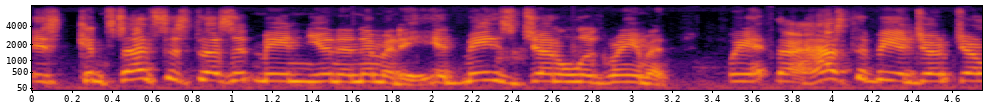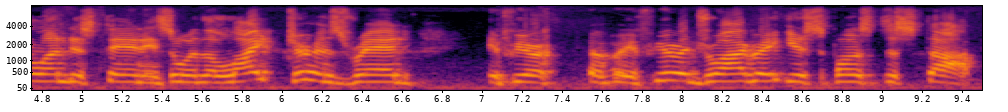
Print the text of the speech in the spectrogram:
is consensus doesn't mean unanimity. It means general agreement. We, there has to be a general understanding. So when the light turns red, if you're if you're a driver, you're supposed to stop,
